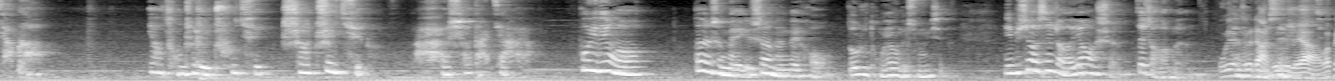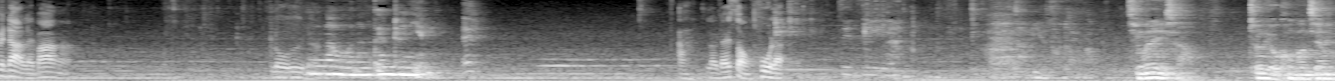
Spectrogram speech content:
小柯，要从这里出去是要智取的，还是要打架呀？不一定哦，但是每一扇门背后都是同样的凶险，你必须要先找到钥匙，再找到门。 อุ้ยยังเจอด่านอื่นเลยอ่ะ ว่าเป็นด่านอะไรบ้างอ่ะ โลอื่นอ่ะ 那我能跟着你吗？ อ่ะ เราได้สองคู่แ ล้ว จีจี 请问一下，这里有空房间吗？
